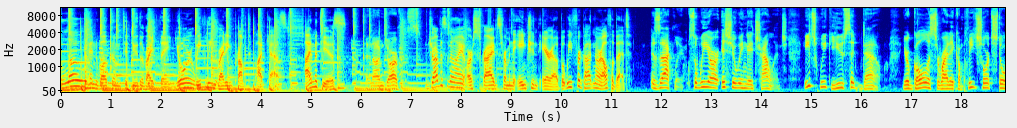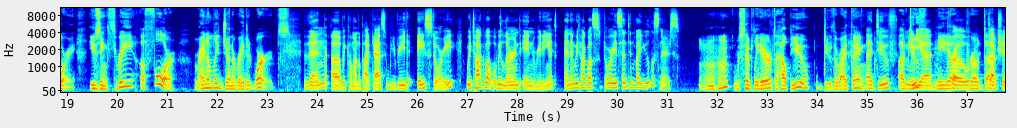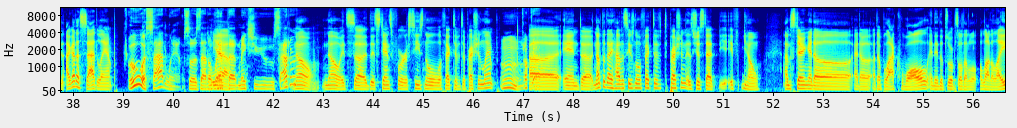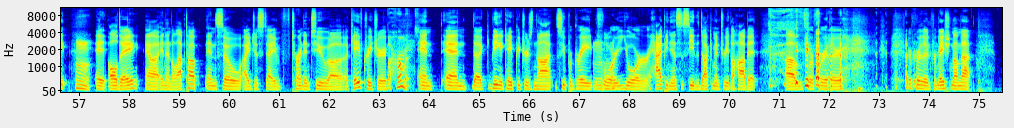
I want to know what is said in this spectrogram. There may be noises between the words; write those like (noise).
Hello and welcome to Do the Right Thing, your weekly writing prompt podcast. I'm Matthias. And I'm Jarvis. Jarvis and I are scribes from an ancient era, but we've forgotten our alphabet. Exactly. So we are issuing a challenge. Each week you sit down. Your goal is to write a complete short story using three of four randomly generated words. Then uh, we come on the podcast, we read a story, we talk about what we learned in reading it, and then we talk about stories sent in by you listeners. Mm-hmm. We're simply here to help you do the right thing. A Doof A Doof Media, Media Pro production. I got a sad lamp. Ooh, a sad lamp. So is that a Yeah. lamp that makes you sadder? No, no, it's uh, it stands for seasonal affective depression lamp. Mm, okay. Uh, and uh, not that I have a seasonal affective depression. It's just that if you know, I'm staring at a at a at a black wall and it absorbs a lot of, a lot of light eh, all day, uh, and then a laptop, and so I just I've turned into uh, a cave creature. a hermit. and and the, being a cave creature is not super great Mm-hmm. for your happiness. See the documentary The Hobbit um, for further (laughs) for further information on that.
